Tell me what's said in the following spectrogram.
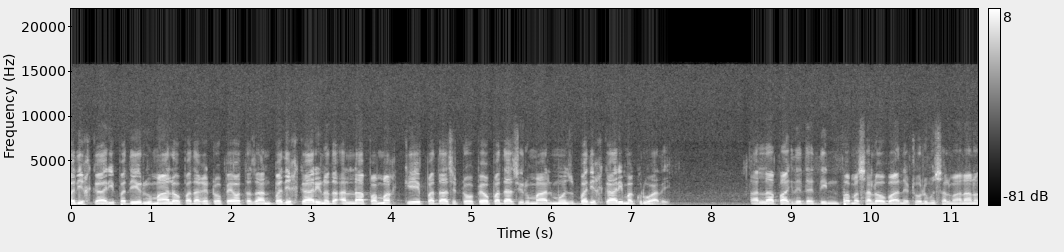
بدي ښکاري په دې رومال او په دغه ټوپی ورته ځان بدي ښکاري نو د الله په مخ کې په داسي ټوپی او په داسي رومال مونځ بدي ښکاري مکروه دی. الله پاک دې د دين په مسئلو باندې ټولو مسلمانانو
